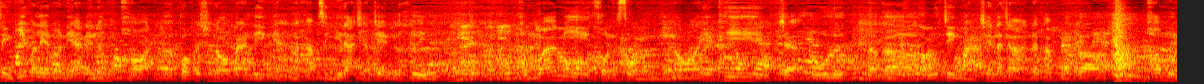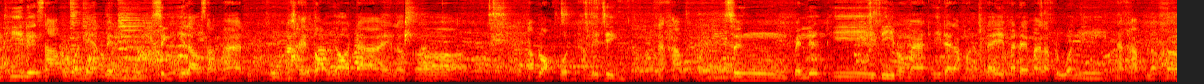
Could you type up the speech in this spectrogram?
สิ่งที่มาเรียนวันนี้ในเรื่องของคอร์ส professional branding เนี่ยนะครับสิ่งที่ได้ชัดเจนก็คือ ผมว่ามีคนส่วนน้อยที่จะรู้ลึกแล้วก็รู้จริงอย่างเช่นอาจารย์นะครับ แล้วก็ข้อมูลที่ได้ทราบวันนี้เป็นสิ่งที่เราสามารถใช้ต่อยอดได้ แล้วก็รับรองผลทำได้จริงนะครับ ซึ่งเป็นเรื่องที่ดีมากๆที่ได้รับมาได้มาได้มารับรู้วันนี้นะครับ แล้วก็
